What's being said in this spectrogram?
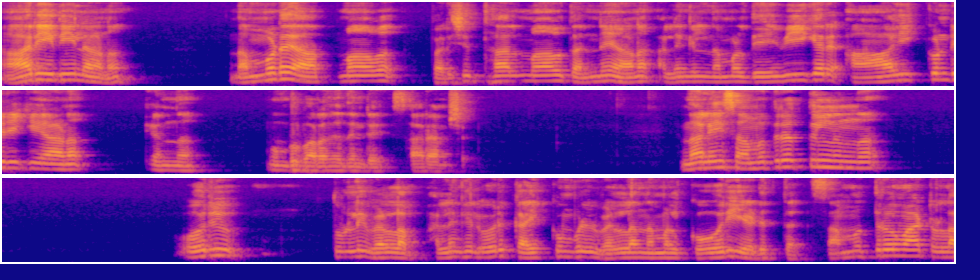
ആ രീതിയിലാണ് നമ്മുടെ ആത്മാവ് പരിശുദ്ധാത്മാവ് തന്നെയാണ് അല്ലെങ്കിൽ നമ്മൾ ദൈവീകര ആയിക്കൊണ്ടിരിക്കുകയാണ് എന്ന് മുമ്പ് പറഞ്ഞതിന്റെ സാരാംശം. എന്നാൽ ഈ സമുദ്രത്തിൽ നിന്ന് ഒരു തുള്ളി വെള്ളം അല്ലെങ്കിൽ ഒരു കൈക്കുമ്പിൾ വെള്ളം നമ്മൾ കോരിയെടുത്ത് സമുദ്രവുമായിട്ടുള്ള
